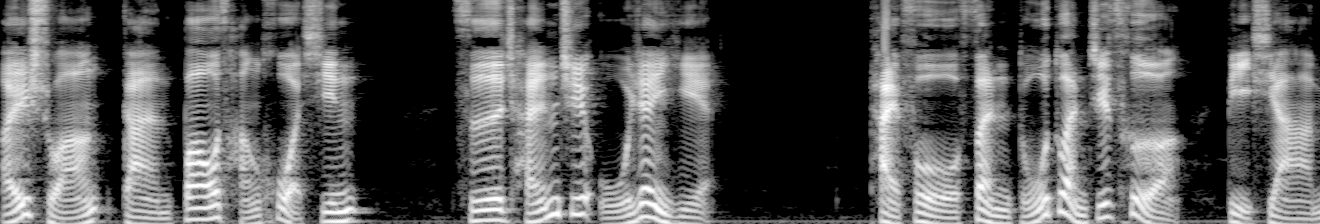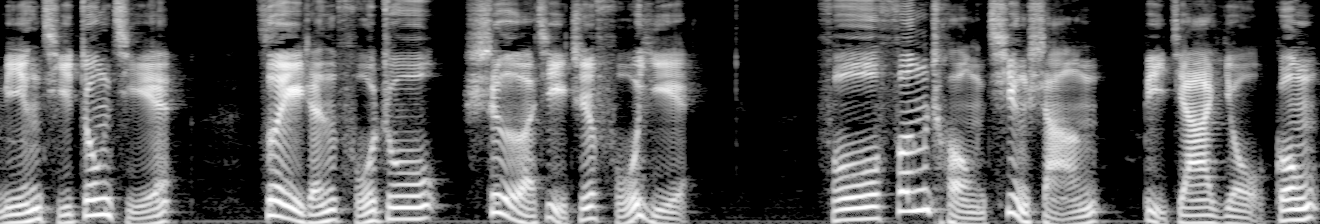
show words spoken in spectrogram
而爽敢包藏祸心，此臣之无任也。太傅奋独断之策，陛下明其忠节，罪人伏诛，社稷之福也。夫封宠庆赏，必加有功。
